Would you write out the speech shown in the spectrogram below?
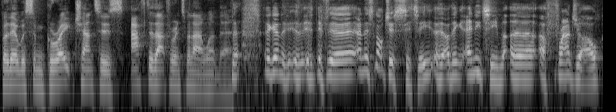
But there were some great chances after that for Inter Milan, weren't there? Again, if, if, uh, and it's not just City. I think any team uh, are fragile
